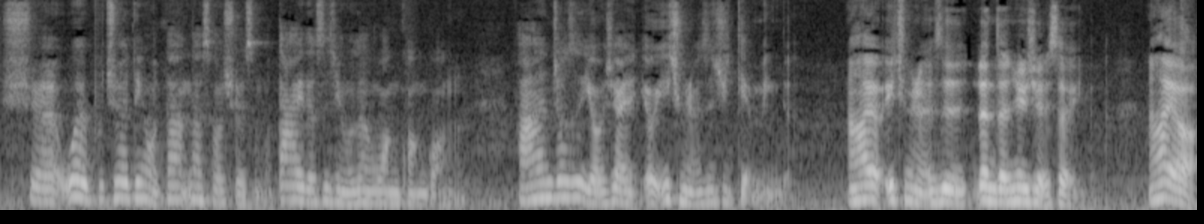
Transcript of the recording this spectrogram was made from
学，我也不确定我大那时候学什么，大一的事情我真的忘光光了。反正就是有些人有一群人是去点名的，然后有一群人是认真去学摄影的，然后有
